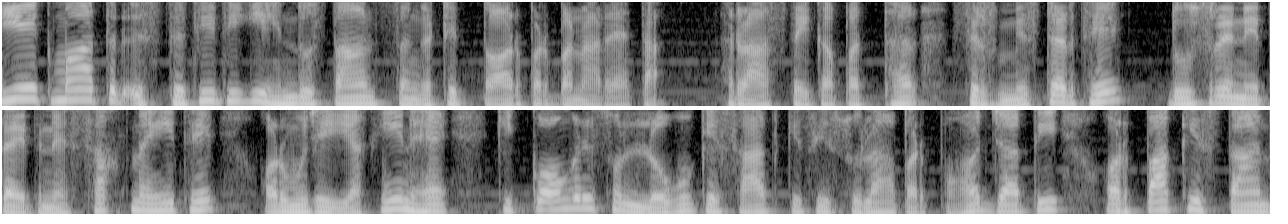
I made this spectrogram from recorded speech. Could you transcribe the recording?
ये एकमात्र स्थिति थी कि हिंदुस्तान संगठित तौर पर बना रहता। रास्ते का पत्थर सिर्फ़ मिस्टर थे, दूसरे नेता इतने सख्त नहीं थे और मुझे यकीन है कि कांग्रेस उन लोगों के साथ किसी सुलह पर पहुँच जाती और पाकिस्तान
